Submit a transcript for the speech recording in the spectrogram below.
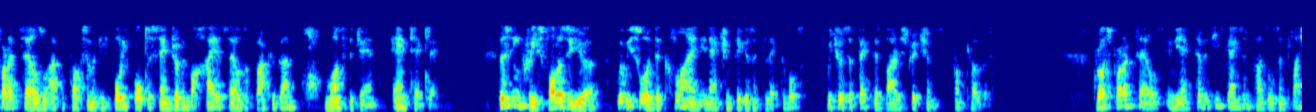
product sales were up approximately 44%, driven by higher sales of Bakugan, Monster Jam, and Tech Deck. This increase follows a year where we saw a decline in action figures and collectibles, which was affected by restrictions from COVID. Gross product sales in the activities, games and puzzles, and plush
